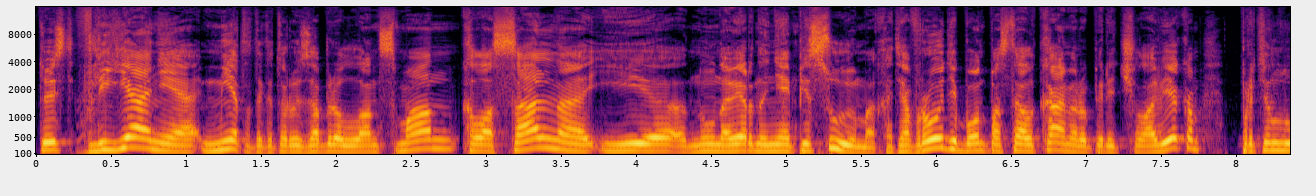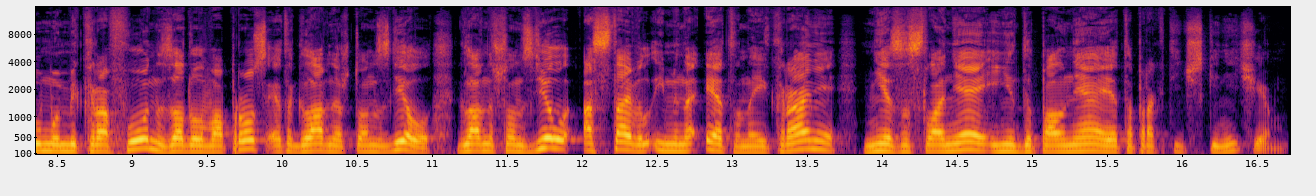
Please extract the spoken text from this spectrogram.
То есть влияние метода, который изобрел Лансман, колоссально и, ну, наверное, неописуемо. Хотя вроде бы он поставил камеру перед человеком, протянул ему микрофон задал вопрос. Это главное, что он сделал. Главное, что он сделал, оставил именно это на экране, не заслоняя и не дополняя это практически ничем.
